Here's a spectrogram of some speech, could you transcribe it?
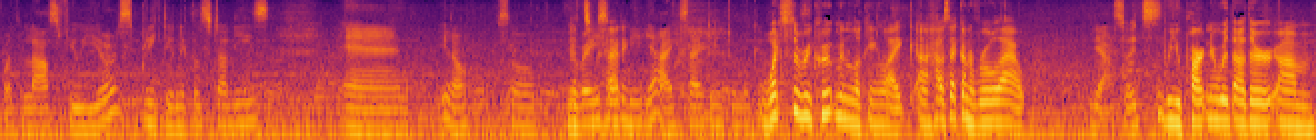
for the last few years, preclinical studies, and you know so we're That's very exciting. happy. Yeah, exciting to look at. What's the recruitment looking like? Uh, how's that going to roll out? Yeah, so it's Will you partner with other, um,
